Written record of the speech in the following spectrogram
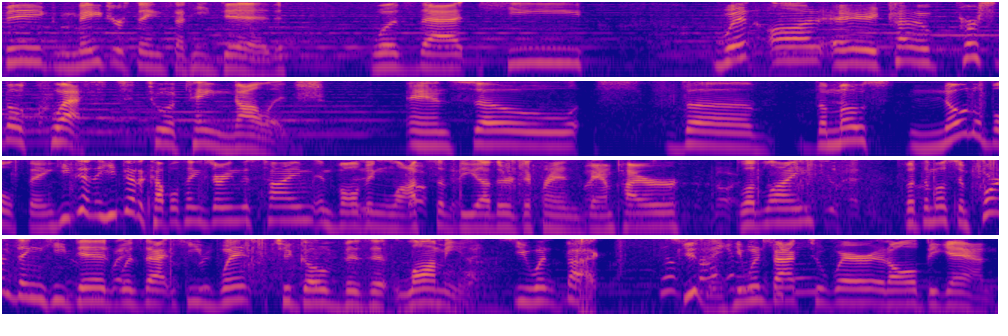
big major things that he did was that he went on a kind of personal quest to obtain knowledge. And so the the most notable thing he did he did a couple things during this time involving lots of the other different vampire bloodlines but the most important thing he did was that he went to go visit Lahmia. He went back. Excuse me. he went back to where it all began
